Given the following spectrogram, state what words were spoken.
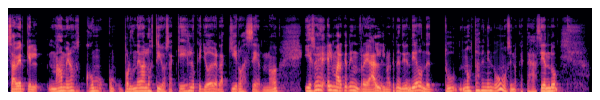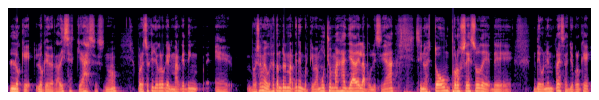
saber que más o menos cómo, por dónde van los tiros, o sea, qué es lo que yo de verdad quiero hacer, ¿no? Y eso es el marketing real, el marketing de hoy en día donde tú no estás vendiendo humo, sino que estás haciendo lo que, lo que de verdad dices que haces, ¿no? Por eso es que yo creo que el marketing... Eh, por eso me gusta tanto el marketing, porque va mucho más allá de la publicidad, sino es todo un proceso de, una empresa. Yo creo que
